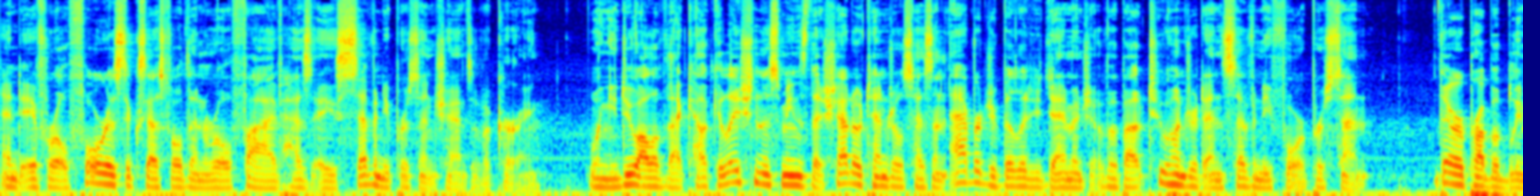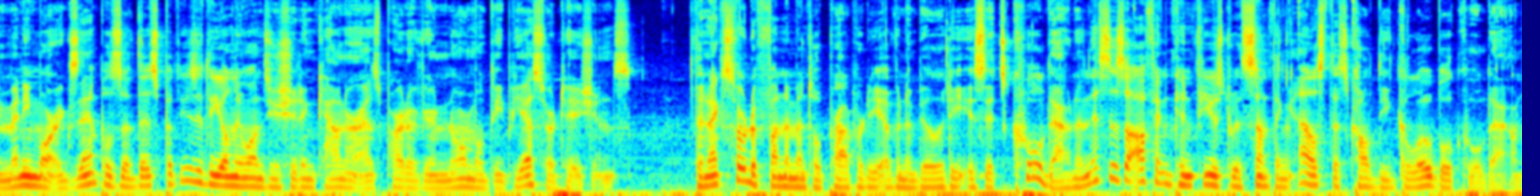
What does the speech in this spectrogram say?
and if roll 4 is successful, then roll 5 has a 70% chance of occurring. When you do all of that calculation, this means that Shadow Tendrils has an average ability damage of about 274%. There are probably many more examples of this, but these are the only ones you should encounter as part of your normal DPS rotations. The next sort of fundamental property of an ability is its cooldown, and this is often confused with something else that's called the global cooldown.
